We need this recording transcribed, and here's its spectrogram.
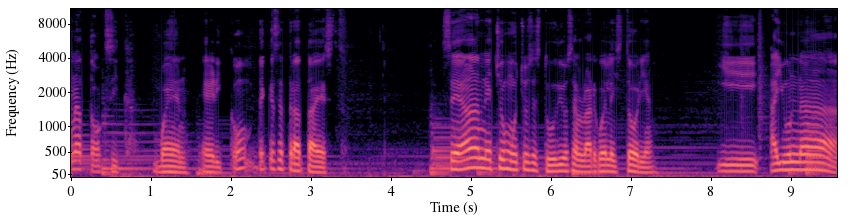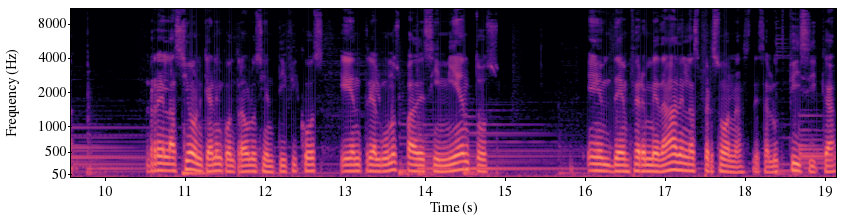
Tóxica. Bueno, Érico, ¿de qué se trata esto? Se han hecho muchos estudios a lo largo de la historia y hay una relación que han encontrado los científicos entre algunos padecimientos de enfermedad en las personas, de salud física,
